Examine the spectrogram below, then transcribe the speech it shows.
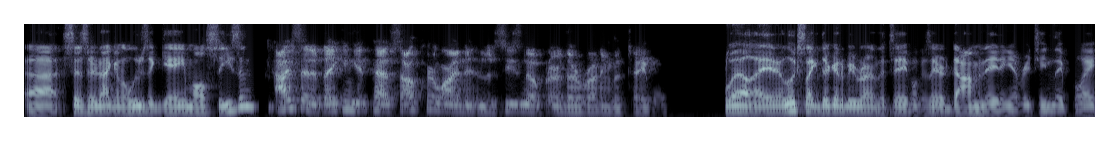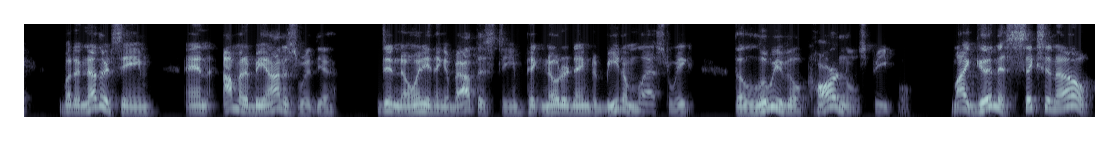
Uh, says they're not going to lose a game all season. I said if they can get past South Carolina in the season opener, they're running the table. Well, it looks like they're going to be running the table because they are dominating every team they play. But another team, and I'm going to be honest with you, didn't know anything about this team, picked Notre Dame to beat them last week. The Louisville Cardinals, people. My goodness, 6 and 0.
